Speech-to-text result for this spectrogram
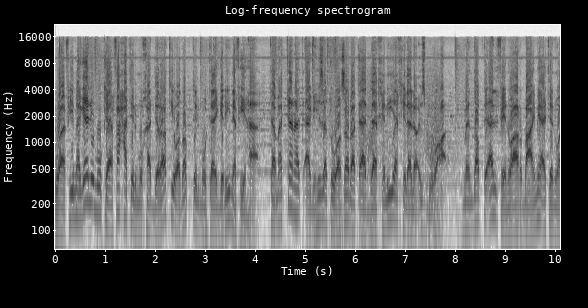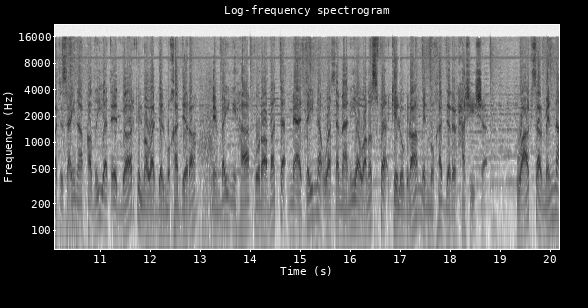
وفي مجال مكافحة المخدرات وضبط المتاجرين فيها تمكنت أجهزة وزارة الداخلية خلال أسبوع من ضبط 1490 قضية إتجار في المواد المخدرة من بينها قرابة 208.5 كيلوغرام من مخدر الحشيش وأكثر من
